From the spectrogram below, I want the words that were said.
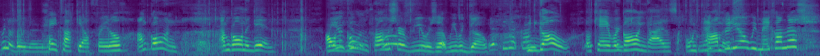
We're not going there anymore. Hey, Taki Alfredo. I'm going. I'm going again. Me want and to go. Colton promised our viewers that we would go. Yeah, see that guy? We go. Okay, we're going, guys. We Next promise. video we make on this,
